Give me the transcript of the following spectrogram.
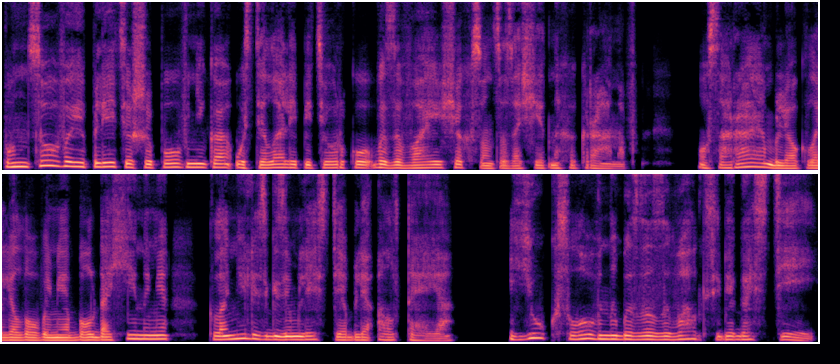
Пунцовые плети шиповника устилали пятерку вызывающих солнцезащитных экранов. У сарая, блекло-лиловыми балдахинами, клонились к земле стебли Алтея. Юг словно бы зазывал к себе гостей,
